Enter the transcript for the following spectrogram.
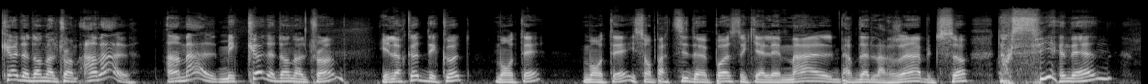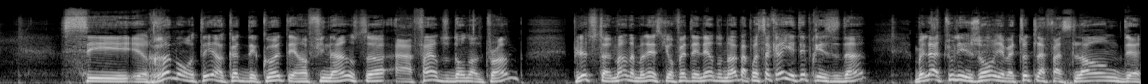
que de Donald Trump. En mal. En mal, mais que de Donald Trump. Et leur code d'écoute montait, montait. Ils sont partis d'un poste qui allait mal, perdaient de l'argent, puis tout ça. Donc CNN, c'est remonté en code d'écoute et en finance ça, à faire du Donald Trump. Puis là, tu te demandes à donné, est-ce qu'ils ont fait élire Donald Trump? Après ça, quand il était président, mais là, tous les jours, il y avait toute la face longue de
